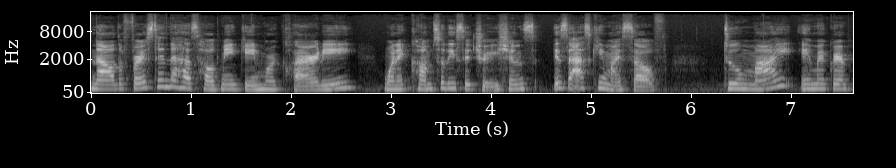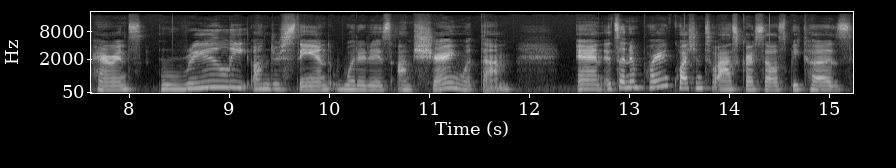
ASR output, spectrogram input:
Now, the first thing that has helped me gain more clarity when it comes to these situations is asking myself, do my immigrant parents really understand what it is I'm sharing with them? And it's an important question to ask ourselves because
